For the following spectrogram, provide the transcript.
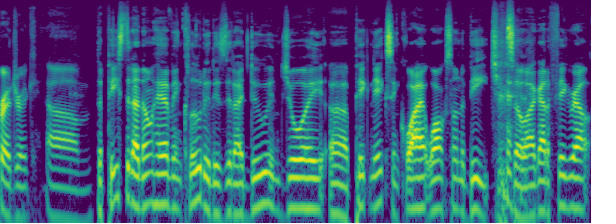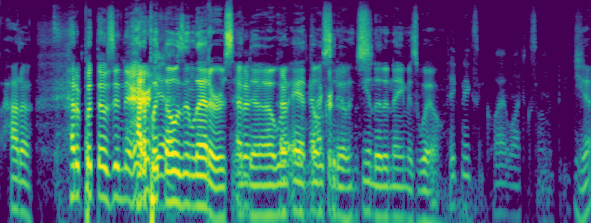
Frederick. Um, The piece that I don't have included is that I do enjoy uh, picnics and quiet walks on the beach, and so I got to figure out how to how to put those in there? how to put Yeah. those in letters, How to- and uh, we'll add those acronyms. to the end of the name as well. Picnics and quiet walks on the beach. Yeah.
